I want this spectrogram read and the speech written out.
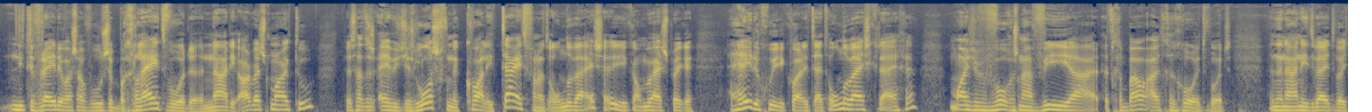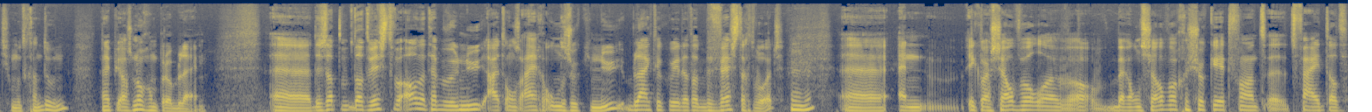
niet tevreden was over hoe ze begeleid worden naar die arbeidsmarkt toe. Dus dat is eventjes los van de kwaliteit van het onderwijs. Hè. Je kan bij wijze van spreken hele goede kwaliteit onderwijs krijgen. Maar als je vervolgens na vier jaar het gebouw uitgegooid wordt... en daarna niet weet wat je moet gaan doen... dan heb je alsnog een probleem. Uh, dus dat, dat wisten we al. Dat hebben we nu uit ons eigen onderzoekje nu. Blijkt ook weer dat dat bevestigd wordt. Mm -hmm. uh, en ik was zelf wel, uh, wel bij onszelf wel gechoqueerd van het, het feit dat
